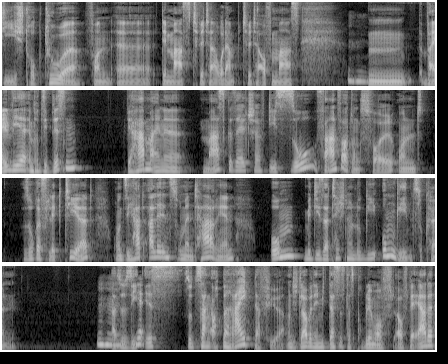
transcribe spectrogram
die Struktur von äh, dem Mars Twitter oder Twitter auf dem Mars, mhm. Mm, weil wir im Prinzip wissen, wir haben eine Maßgesellschaft, die ist so verantwortungsvoll und so reflektiert und sie hat alle Instrumentarien, um mit dieser Technologie umgehen zu können. Mhm. Also sie ja. ist sozusagen auch bereit dafür. Und ich glaube nämlich, das ist das Problem auf, auf der Erde.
